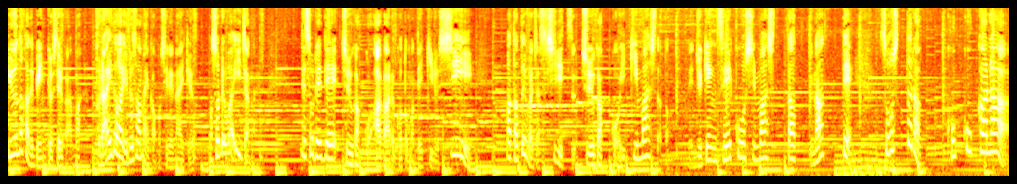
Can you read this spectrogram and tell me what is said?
いう中で勉強してるから、まあ、プライドは許さないかもしれないけど、まあ、それはいいじゃない。で、それで中学校上がることもできるし、まあ、例えばじゃあ私立中学校行きましたと。で受験成功しましたってなって、そしたら、ここから、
